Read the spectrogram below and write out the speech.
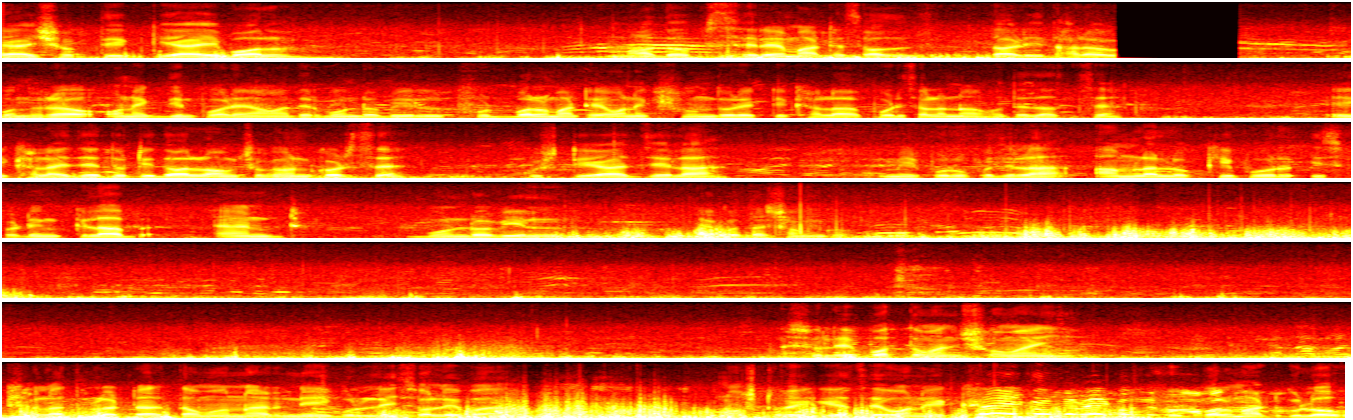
KI শক্তি কেআই বল। মাধব ছেড়ে মাঠে চল, দাড়ি ধারা বন্ধুরা অনেক দিন পরে আমাদের বন্ডবিল ফুটবল মাঠে অনেক সুন্দর একটি খেলা পরিচালনা হতে যাচ্ছে। এই খেলায় যে দুটি দল অংশগ্রহণ করছে, কুষ্টিয়া জেলা, মিরপুর উপজেলা, Amla Lakshmipur sporting club and Bondbil Ekata Sangha. আসলে বর্তমান সময় খেলাধুলাটা তেমন আর নেই বললেই চলে বা নষ্ট হয়ে গিয়েছে অনেক ফুটবল মাঠগুলো।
